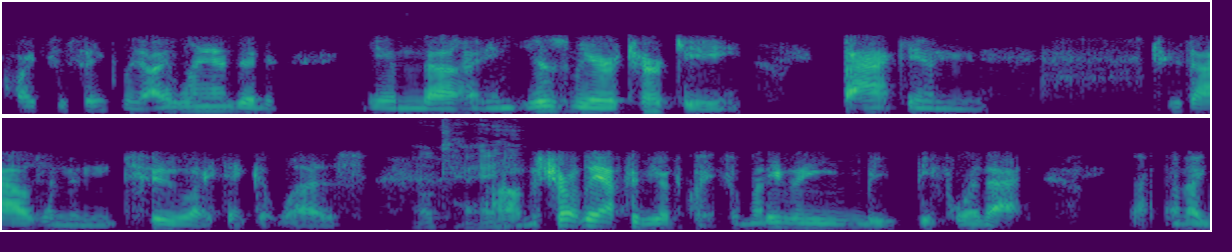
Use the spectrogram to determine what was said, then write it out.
quite succinctly. I landed in uh, in Izmir, Turkey, back in 2002, I think it was, Okay. um, shortly after the earthquake. So, not even even be, before that. And I,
